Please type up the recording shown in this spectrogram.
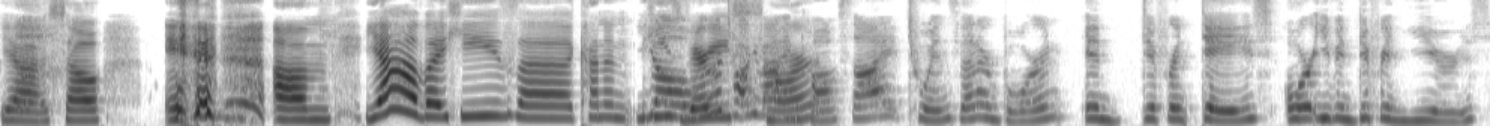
Yeah. So. um yeah but he's uh kind of he's Yo, very we were talking smart about in comp sci twins that are born in different days or even different years,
